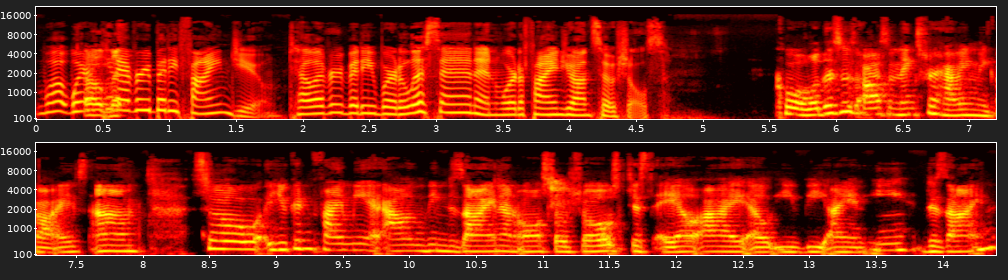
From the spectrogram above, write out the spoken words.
Well, where Oh, can but- everybody find you? Tell everybody where to listen and where to find you on socials. Cool. Well, this was awesome. Thanks for having me, guys. Um, so you can find me at Ali Levine Design on all socials, just A L I L E V I N E Design.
